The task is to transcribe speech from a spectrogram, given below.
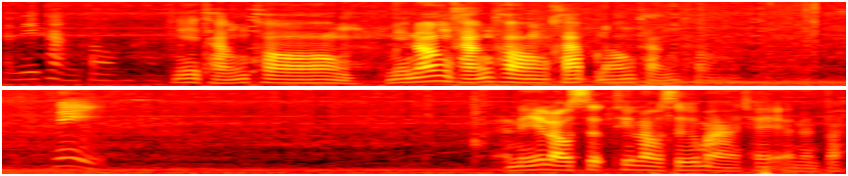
อันนี้ถังทองค่ะ นี่ถังทอง มีน้องถังทองครับ น้องถังทอง นี่ อันนี้เราซื้อที่เราซื้อมาใช่อันนั้นปะ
